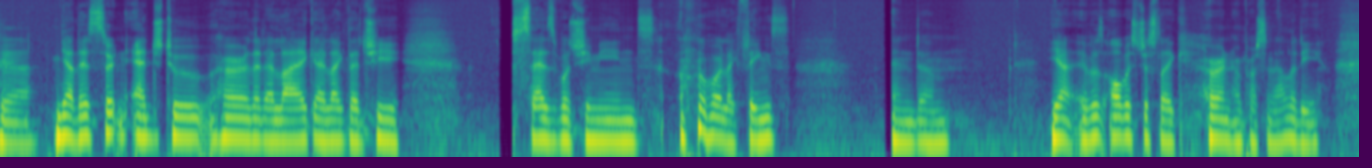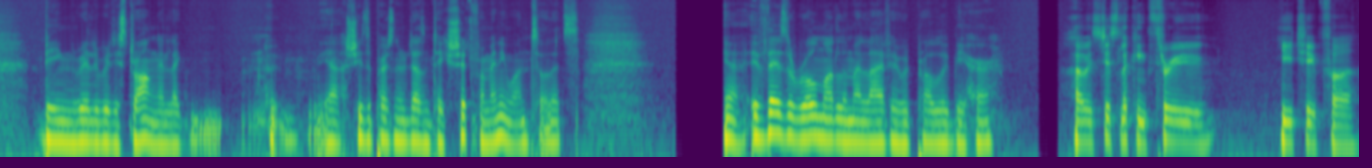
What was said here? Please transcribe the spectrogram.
Yeah. Yeah, there's a certain edge to her that I like. I like that she says what she means or like things. And um yeah, it was always just like her and her personality being really really strong and like yeah, she's a person who doesn't take shit from anyone. So that's yeah, if there's a role model in my life, it would probably be her. I was just looking through YouTube for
